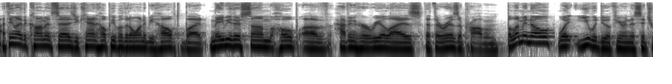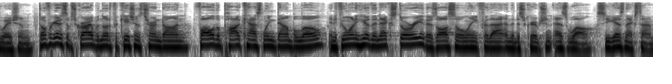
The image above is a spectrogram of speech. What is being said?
I think, like the comment says, you can't help people that don't want to be helped, but maybe there's some hope of having her realize that there is a problem. But let me know what you would do if you're in this situation. Don't forget to subscribe with notifications turned on. Follow the podcast link down below. And if you want to hear the next story, there's also a link for that in the description as well. See you guys next time.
